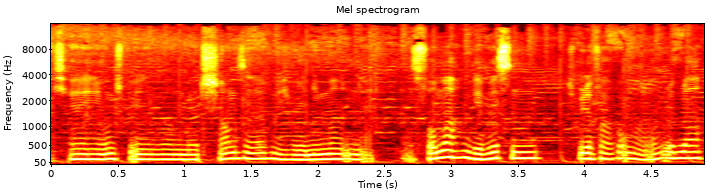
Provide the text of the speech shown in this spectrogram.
Ich werde den jungen Spielern mehr Chancen öffnen. Ich will niemanden was vormachen. Wir wissen, Spieler vorkommen, blablabla. Ich will,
